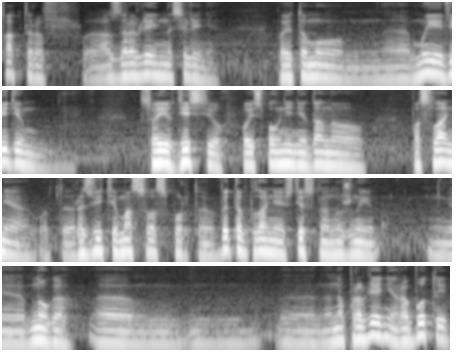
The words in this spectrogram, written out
факторов оздоровления населения. Поэтому мы видим в своих действиях по исполнению данного послания вот, развитие массового спорта. В этом плане, естественно, нужны э, много э, э, направлений, работы,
